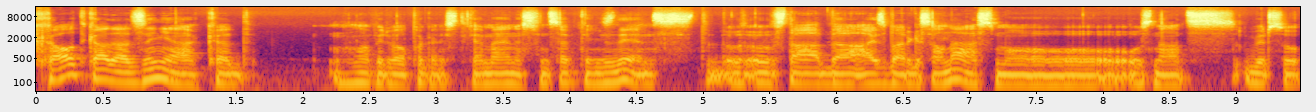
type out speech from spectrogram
kaut kādā ziņā, kad nu, labi, ir vēl pagājis tikai mēnesis un septiņas dienas. Tad uz, uz tāda aizberga vēl neesmu uznācis virsū.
